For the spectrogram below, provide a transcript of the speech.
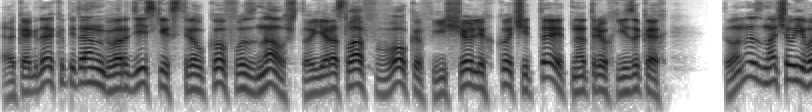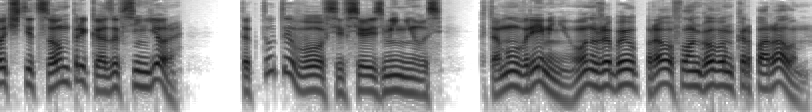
А когда капитан гвардейских стрелков узнал, что Ярослав Волков еще легко читает на трех языках, то назначил его чтецом приказов сеньора. Так тут и вовсе все изменилось. К тому времени он уже был правофланговым корпоралом,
